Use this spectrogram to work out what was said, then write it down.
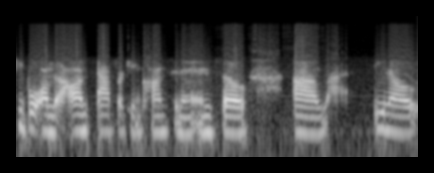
people on the on African continent. And so, um, you know,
